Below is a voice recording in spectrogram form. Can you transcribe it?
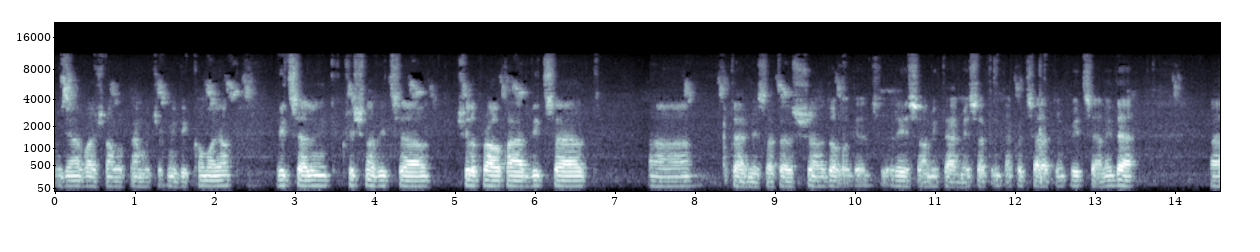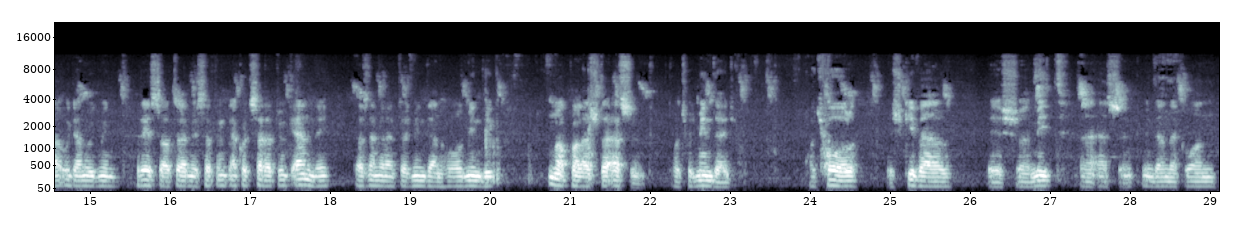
Ugye a vajsnavok nem, hogy csak mindig komolyak, viccelünk, Krishna viccel, Srila Prabhupád viccelt, természetes dolog, ez része a mi természetünknek, hogy szeretünk viccelni, de ugyanúgy, mint része a természetünknek, hogy szeretünk enni, ez nem jelenti, hogy mindenhol mindig nappal este eszünk, hogy, hogy mindegy, hogy hol és kivel és mit eszünk. Mindennek van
